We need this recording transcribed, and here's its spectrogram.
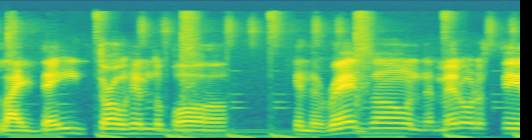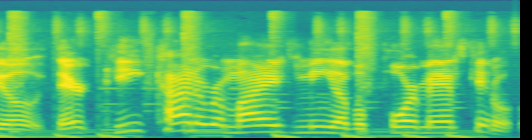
Like they throw him the ball in the red zone, in the middle of the field. There, he kind of reminds me of a poor man's Kittle.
